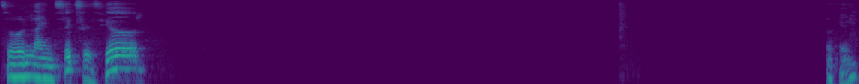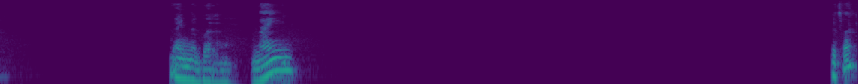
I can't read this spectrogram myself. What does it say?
so line 6 is here. Okay, line number 9. Which one?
